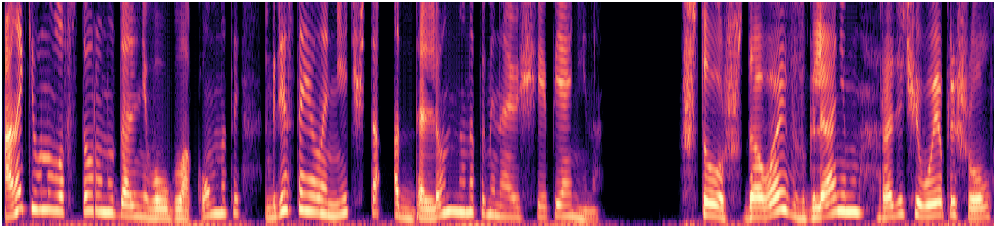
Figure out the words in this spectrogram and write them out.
Она кивнула в сторону дальнего угла комнаты, где стояло нечто отдаленно напоминающее пианино. «Что ж, давай взглянем, ради чего я пришел.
